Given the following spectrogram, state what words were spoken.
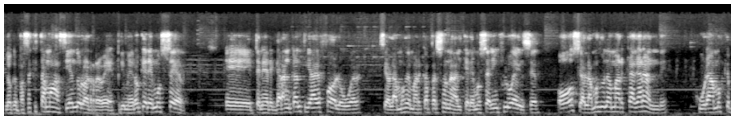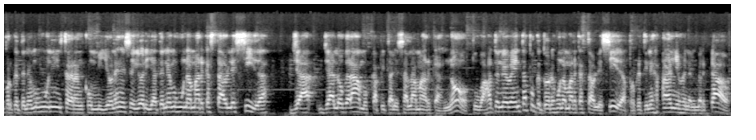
Lo que pasa es que estamos haciéndolo al revés. Primero queremos ser, eh, tener gran cantidad de followers. Si hablamos de marca personal, queremos ser influencer. O si hablamos de una marca grande, juramos que porque tenemos un Instagram con millones de seguidores y ya tenemos una marca establecida, ya, ya logramos capitalizar la marca. No, tú vas a tener ventas porque tú eres una marca establecida, porque tienes años en el mercado,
